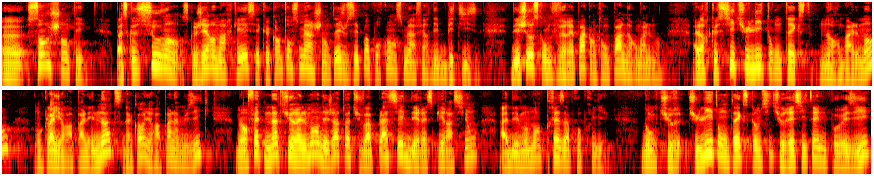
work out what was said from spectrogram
euh, sans chanter. Parce que souvent, ce que j'ai remarqué, c'est que quand on se met à chanter, je ne sais pas pourquoi on se met à faire des bêtises, des choses qu'on ne ferait pas quand on parle normalement. Alors que si tu lis ton texte normalement, donc là, il n'y aura pas les notes, d'accord, il n'y aura pas la musique, mais en fait, naturellement, déjà, toi, tu vas placer des respirations à des moments très appropriés. Donc, tu, lis ton texte comme si tu récitais une poésie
